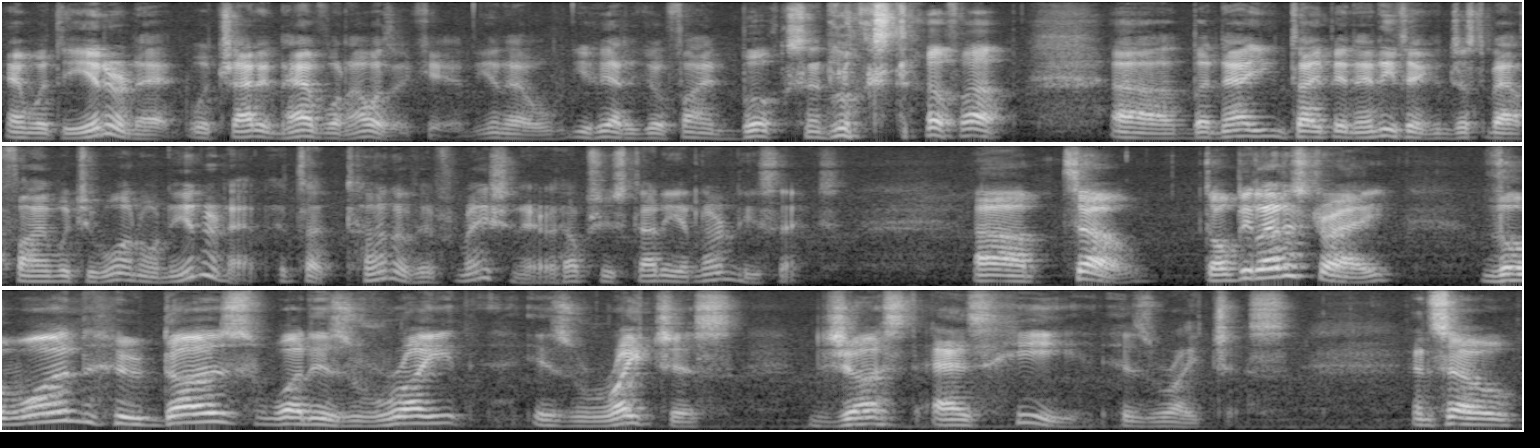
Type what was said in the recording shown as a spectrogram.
and with the internet, which I didn't have when I was a kid, you know, you had to go find books and look stuff up. Uh, but now you can type in anything and just about find what you want on the internet. It's a ton of information there. It helps you study and learn these things. Uh, so don't be led astray. The one who does what is right is righteous, just as he is righteous. And so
